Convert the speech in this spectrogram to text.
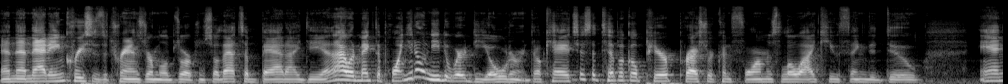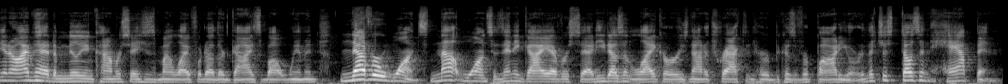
and then that increases the transdermal absorption, so that's a bad idea. And I would make the point, you don't need to wear deodorant, okay? It's just a typical peer pressure conformance, low IQ thing to do. And you know, I've had a million conversations in my life with other guys about women. Never once, not once has any guy ever said he doesn't like her or he's not attracted to her because of her body odor. That just doesn't happen.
